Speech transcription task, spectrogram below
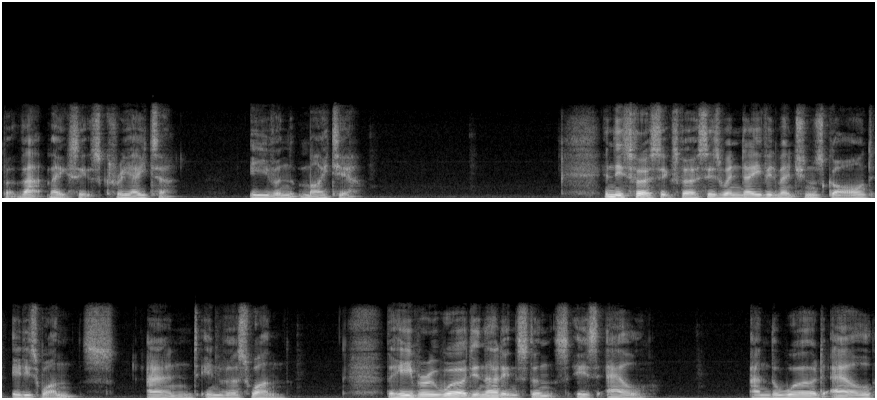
but that makes its creator even mightier. In these first six verses, when David mentions God, it is once and in verse 1. The Hebrew word in that instance is El, and the word El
